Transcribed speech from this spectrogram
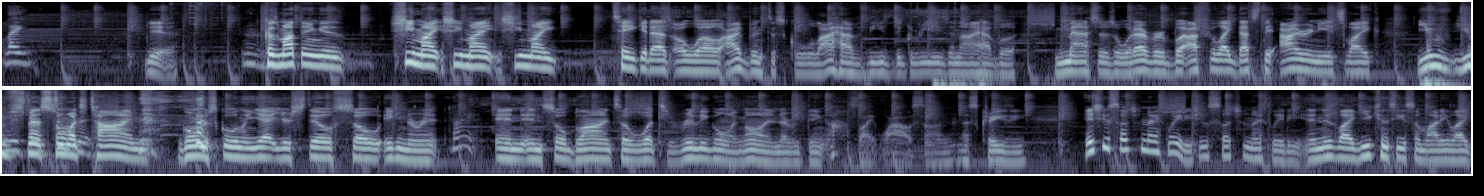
Like, Yeah. Mm. Cuz my thing is she might she might she might take it as oh well I've been to school I have these degrees and I have a masters or whatever but I feel like that's the irony it's like You've you've spent still so much time going to school and yet you're still so ignorant Right. and and so blind to what's really going on and everything. I was like, wow, son, that's crazy. And she's such a nice lady. She was such a nice lady. And it's like you can see somebody like,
